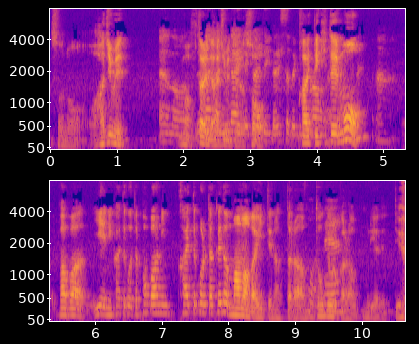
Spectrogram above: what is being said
その初めあの、まあ二人で初めての中にいないで帰ってきたりした時に帰ってきてもねパパ家に帰ってこれたパパに帰ってこれたけどママがいいってなったらもう東京から無理やでっていう。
